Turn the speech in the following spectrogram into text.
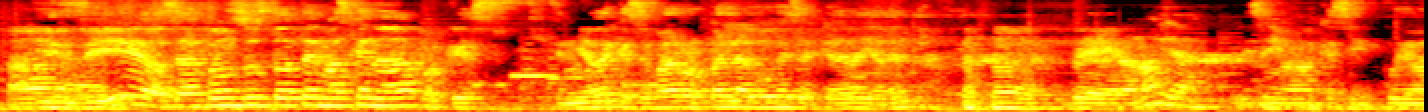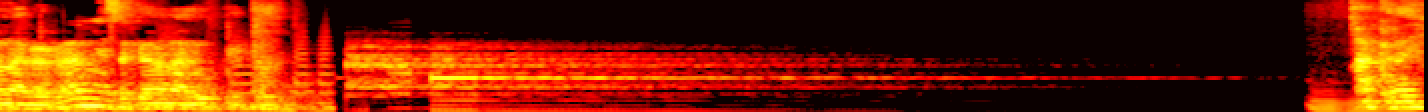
Y sí, o sea, fue un sustote más que nada porque tenía miedo de que se fuera a romper la aguja y se quedara ahí adentro. Pero no, ya, dice mi mamá que sí pudieron agarrarme, sacaron la aguja y todo. Ah, caray.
